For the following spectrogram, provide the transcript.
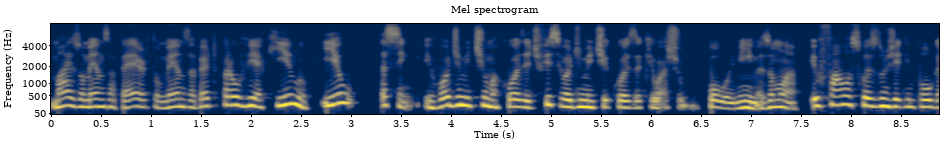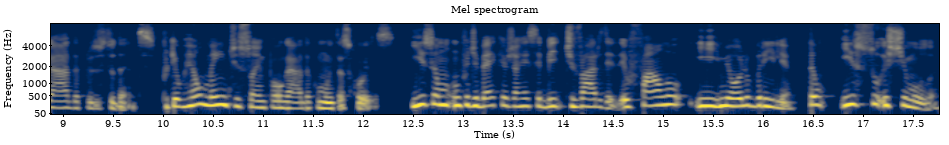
mais ou menos aberto, ou menos aberto, para ouvir aquilo, e eu assim, eu vou admitir uma coisa, é difícil eu admitir coisa que eu acho boa em mim, mas vamos lá. Eu falo as coisas de um jeito empolgada para os estudantes, porque eu realmente sou empolgada com muitas coisas. E isso é um feedback que eu já recebi de vários deles. Eu falo e meu olho brilha. Então, isso estimula.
